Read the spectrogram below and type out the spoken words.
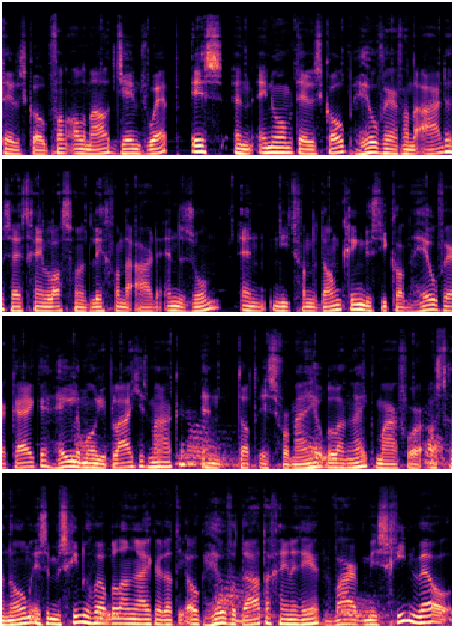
telescoop van allemaal, James Webb, is een enorme telescoop, heel ver van de aarde. Ze heeft geen last van het licht van de aarde en de zon en niet van de dampkring, dus die kan heel ver kijken, hele mooie plaatjes maken. En dat is voor mij heel belangrijk, maar voor astronomen is het misschien nog wel belangrijker dat hij ook heel veel data genereert, waar misschien wel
